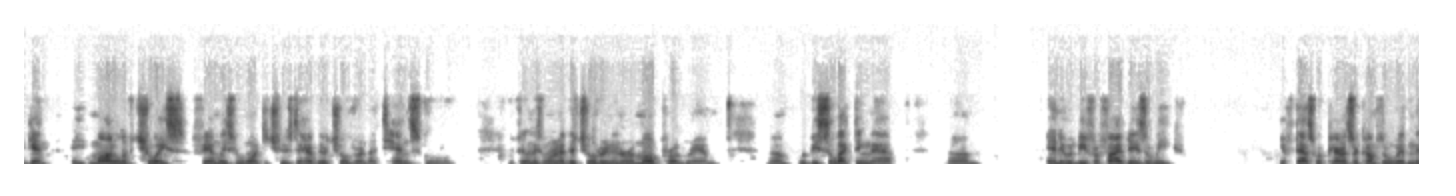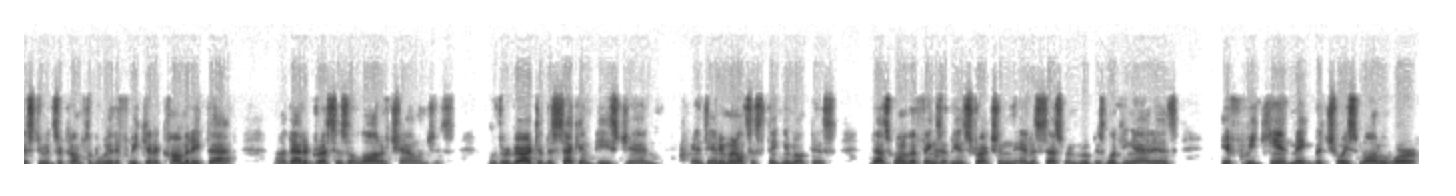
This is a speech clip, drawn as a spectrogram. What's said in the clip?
Again, a model of choice, families who want to choose to have their children attend school, and families who want to have their children in a remote program, um, would be selecting that. Um, and it would be for five days a week. If that's what parents are comfortable with and their students are comfortable with, if we can accommodate that, uh, that addresses a lot of challenges. With regard to the second piece, Jen, and to anyone else that's thinking about this, that's one of the things that the instruction and assessment group is looking at is if we can't make the choice model work,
